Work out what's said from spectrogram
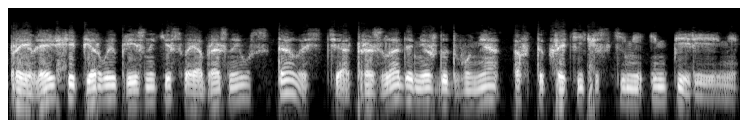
проявляющие первые признаки своеобразной усталости от разлада между двумя автократическими империями.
